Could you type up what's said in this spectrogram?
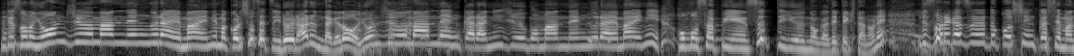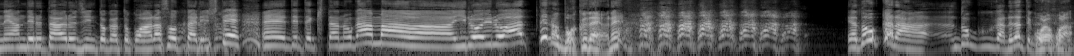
でその40 40万年ぐらい前に、まあ、これ諸説いろいろあるんだけど、40万年から25万年ぐらい前に、ホモサピエンスっていうのが出てきたのね。で、それがずっとこう進化して、まあ、ネアンデルタール人とかとこう争ったりして、えー、出てきたのが、まあ、いろいろあっての僕だよね。いや、どっから、どこから、だってこれほら、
